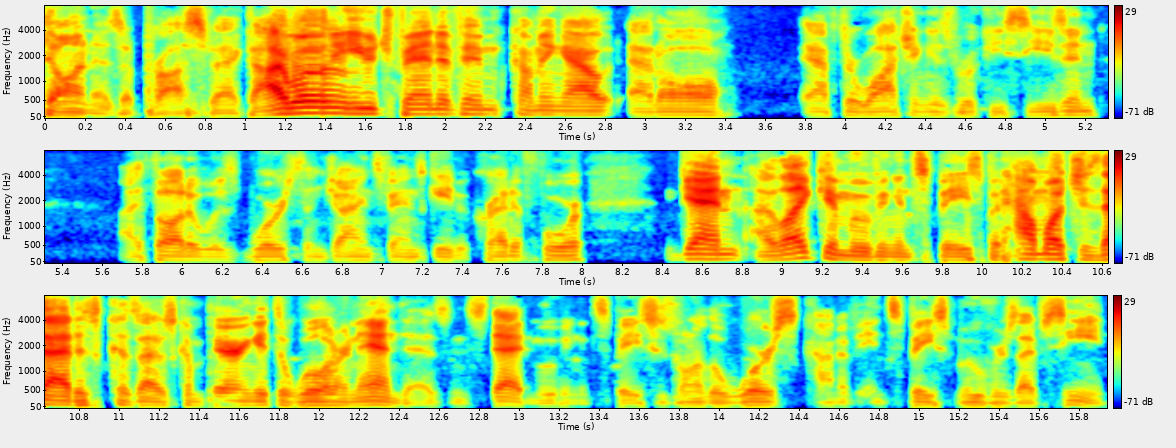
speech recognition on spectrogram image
done as a prospect. I wasn't a huge fan of him coming out at all after watching his rookie season. I thought it was worse than Giants fans gave it credit for. Again, I like him moving in space, but how much is that is because I was comparing it to Will Hernandez instead moving in space, who's one of the worst kind of in space movers I've seen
